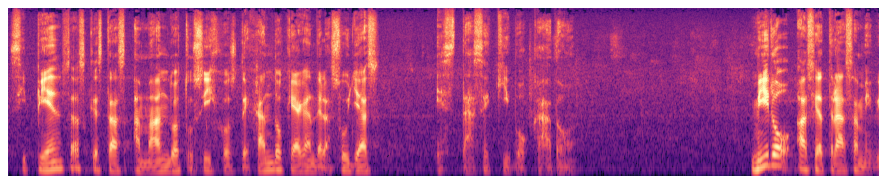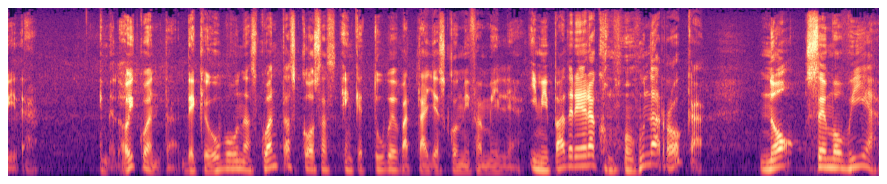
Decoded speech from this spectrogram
si piensas que estás amando a tus hijos dejando que hagan de las suyas, estás equivocado. Miro hacia atrás a mi vida y me doy cuenta de que hubo unas cuantas cosas en que tuve batallas con mi familia y mi padre era como una roca. No se movía.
